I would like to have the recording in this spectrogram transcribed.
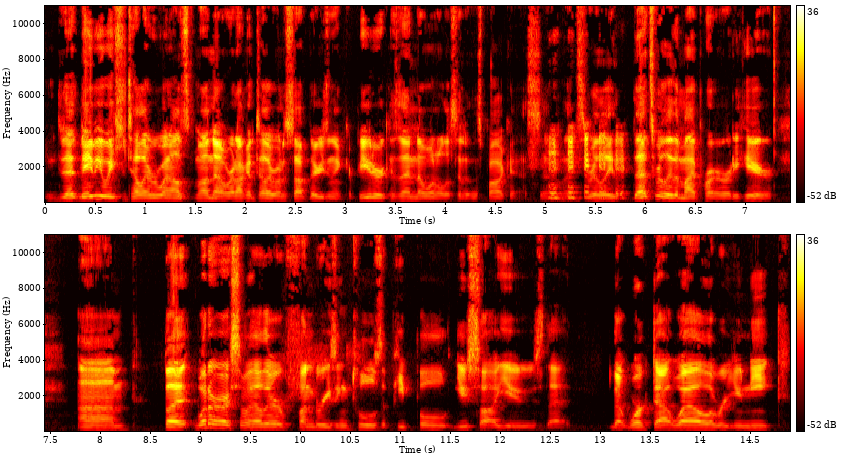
maybe we should tell everyone else. Well, no, we're not going to tell everyone to stop there using a computer because then no one will listen to this podcast. So that's really that's really the, my priority here. Um, but what are some of the other fundraising tools that people you saw use that that worked out well or were unique?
